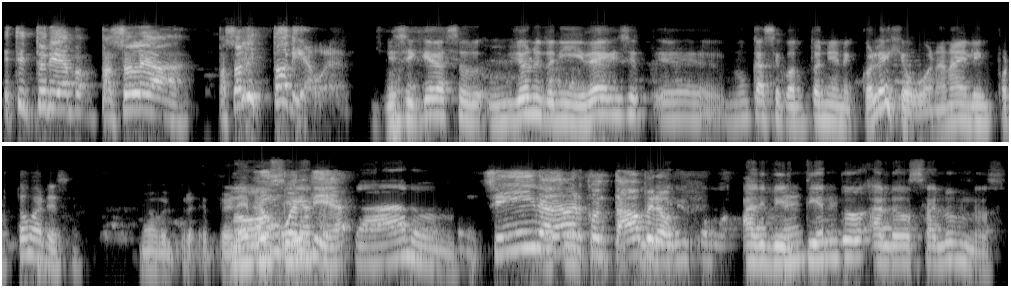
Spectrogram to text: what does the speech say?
Esta historia pa- pasó a la, pasó a la historia, weón. Ni siquiera se- yo no tenía idea que se- eh, nunca se contó ni en el colegio, weón. A nadie le importó, parece. No, el, pro- el No, un buen día. contaron. Sí, la de haber contado, pero, advirtiendo a los alumnos.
